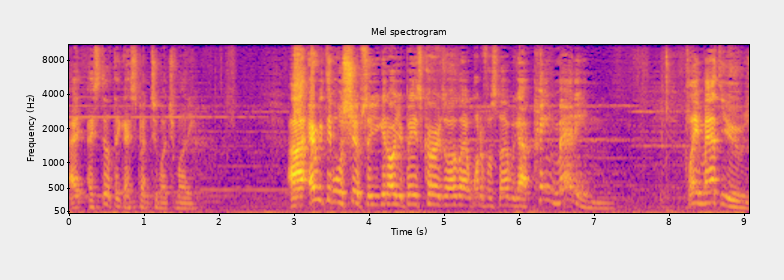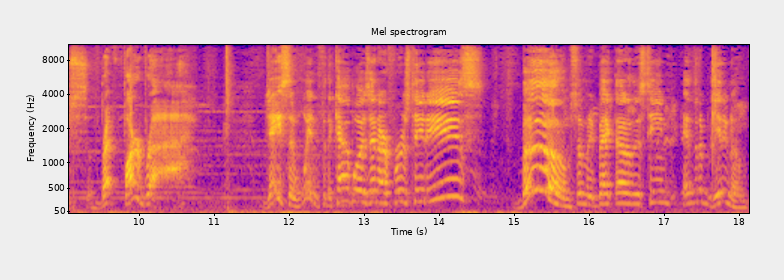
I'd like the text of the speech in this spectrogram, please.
I, I still think I spent too much money. Uh, everything will ship, so you get all your base cards, all that wonderful stuff. We got Peyton Manning, Clay Matthews, Brett Favre, Jason Witten for the Cowboys, and our first hit is boom! Somebody backed out on this team, ended up getting them.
